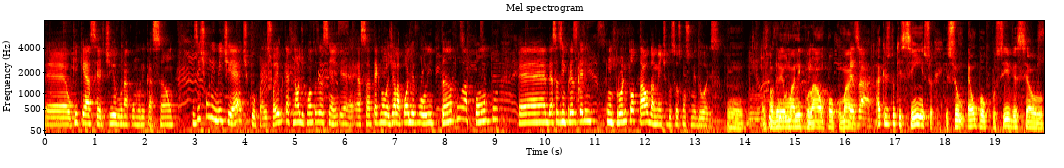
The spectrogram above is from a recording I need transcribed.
é, o que, que é assertivo na comunicação. Existe um limite ético para isso aí, porque afinal de contas, assim, é, essa tecnologia ela pode evoluir tanto a ponto é, dessas empresas terem controle total da mente dos seus consumidores. Hum. Eles poderiam manipular um pouco mais? Exato. Acredito que sim, isso, isso é um pouco possível. Esse é o,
